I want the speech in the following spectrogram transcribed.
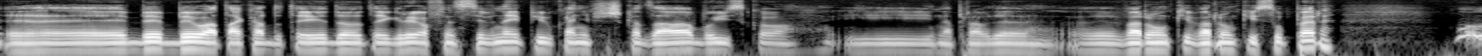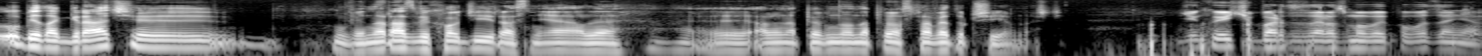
e, by, była taka do tej, do tej gry ofensywnej. Piłka nie przeszkadzała, boisko i naprawdę e, warunki, warunki super. No, lubię tak grać. e, Mówię, no raz wychodzi, raz nie, ale, e, ale na pewno na pewno sprawia to przyjemność. Dziękuję Ci bardzo za rozmowę powodzenia.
